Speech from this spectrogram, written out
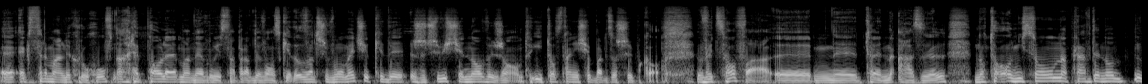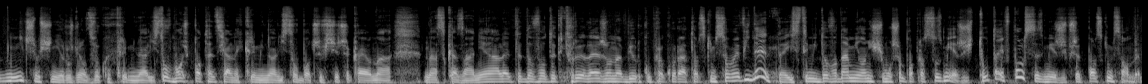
e, ekstremalnych ruchów, no ale pole manewru jest naprawdę wąskie. To znaczy w momencie, kiedy rzeczywiście nowy rząd, i to stanie się bardzo szybko, wycofa e, ten azyl, no to oni są naprawdę, no niczym się nie różnią od zwykłych kryminalistów, bądź potencjalnych kryminalistów, bo oczywiście czekają na, na skazanie, ale te dowody, które leżą na biurku prokuratorskim są ewidentne i z tymi dowodami oni się muszą po prostu zmierzyć. Tutaj w Polsce zmierzyć przed polskim sądem.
